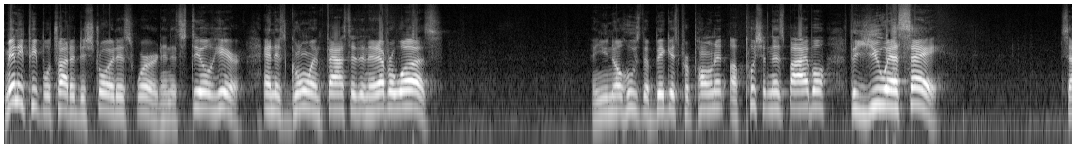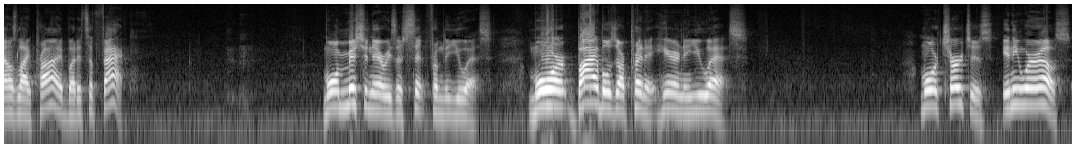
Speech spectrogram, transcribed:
Many people try to destroy this word, and it's still here, and it's growing faster than it ever was. And you know who's the biggest proponent of pushing this Bible? The USA. Sounds like pride, but it's a fact. More missionaries are sent from the U.S., more Bibles are printed here in the U.S more churches anywhere else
